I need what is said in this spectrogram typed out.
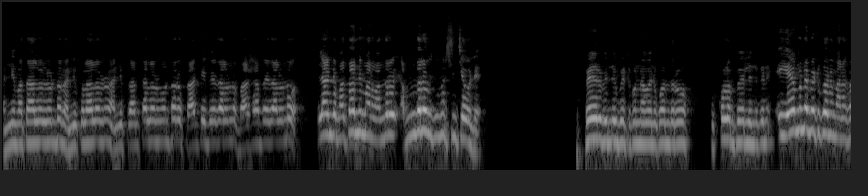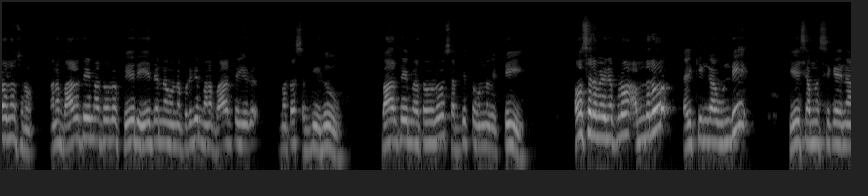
అన్ని మతాలలో ఉంటారు అన్ని కులాలలో అన్ని ప్రాంతాలలో ఉంటారు ప్రాంతీయ భేదాలు ఉండవు భాషా భేదాలు ఉండవు. ఇలాంటి మతాన్ని మనం అందరూ అందరూ విమర్శించేవాళ్ళే. పేరు ఎందుకు పెట్టుకున్నామని కొందరు కులం పేర్లు ఎందుకని ఏమన్నా పెట్టుకొని మనకు అనవసరం. మన భారతీయ మతంలో పేరు ఏదైనా ఉన్నప్పటికీ మన భారతీయుడు మత సభ్యుడు. భారతీయ మతంలో సభ్యత్వం ఉన్న వ్యక్తి అవసరమైనప్పుడు అందరూ ఐక్యంగా ఉండి ఏ సమస్యకైనా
